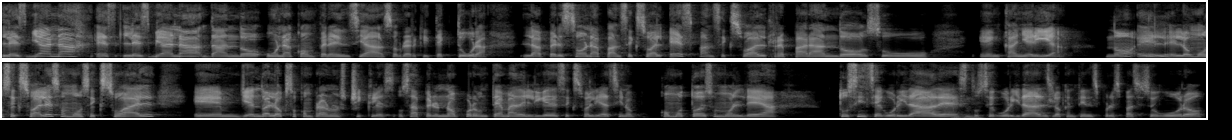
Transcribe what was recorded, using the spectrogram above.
lesbiana es lesbiana dando una conferencia sobre arquitectura. La persona pansexual es pansexual reparando su en cañería, ¿no? El, el homosexual es homosexual Em, yendo al Oxxo a comprar unos chicles, o sea, pero no por un tema de ligue de sexualidad, sino cómo todo eso moldea tus inseguridades, tus seguridades, lo que entiendes por espacio seguro,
